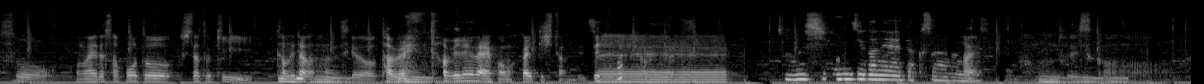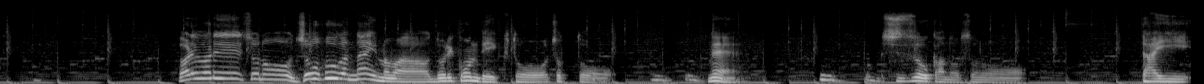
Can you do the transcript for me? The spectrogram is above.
そう。この間サポートした時食べたかったんですけど、食べれうん。食べれないまま帰ってきたんでぜひ食べたいです、え美味しいお店がねたくさんあるんです、うん本当ですか、うん。我々その情報がないまま乗り込んでいくとちょっとうんうんね静岡のその大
